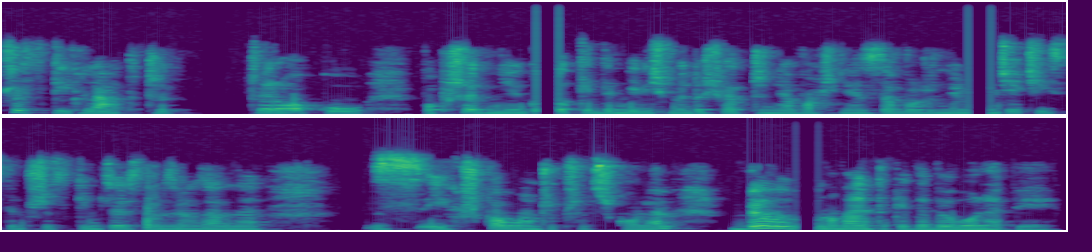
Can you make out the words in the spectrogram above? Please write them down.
wszystkich lat, czy, czy roku poprzedniego, kiedy mieliśmy doświadczenia właśnie z założeniem dzieci, z tym wszystkim, co jest tam związane z ich szkołą czy przedszkolem, były momenty, kiedy było lepiej.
